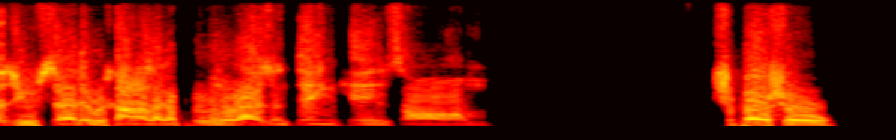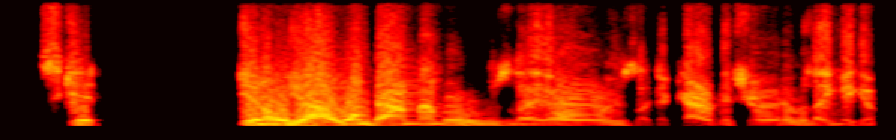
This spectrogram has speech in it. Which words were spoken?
as you said, it was kind of like a polarizing thing. His um Chappelle Show skit. You know, you had one band member who was like, "Oh, it was like a caricature." They was like making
